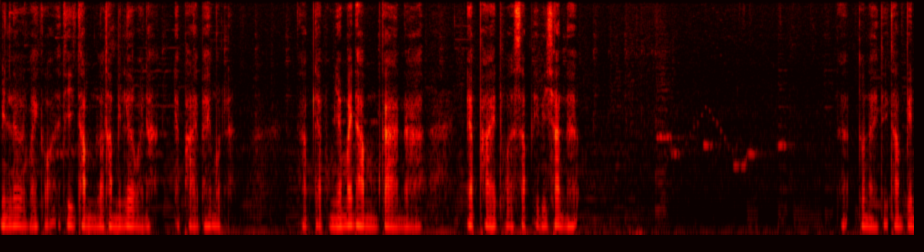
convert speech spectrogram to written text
miller ไว้ก่อนที่ทำเราทำ miller ไว้นะ apply ไปให้หมดแล้วครับแต่ผมยังไม่ทำการ apply ตัว subdivision นะ นะตัวไหนที่ทำเป็น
